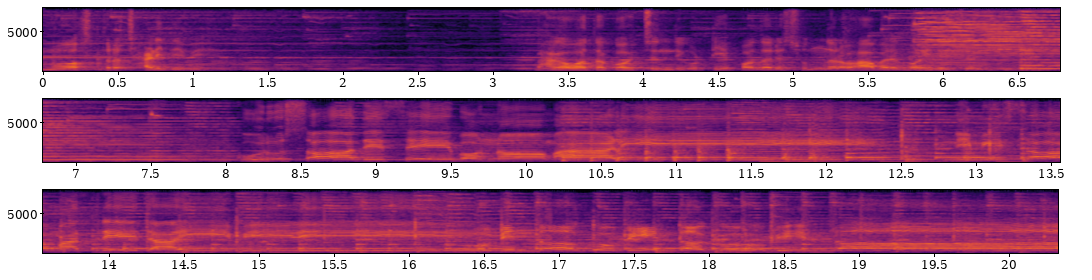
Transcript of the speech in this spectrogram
ମୁଁ ଅସ୍ତ୍ର ଛାଡ଼ିଦେବି। ଭାଗବତ କହିଛନ୍ତି ଗୋଟିଏ ପଦରେ ସୁନ୍ଦର ଭାବରେ କହିଦେଇଛନ୍ତି କୁରୁଷ ଦେଶେ ବନମାଳି ନିମିଷ ମାତ୍ରେ ଯାଇ ମିଳି। ଗୋବିନ୍ଦ ଗୋବିନ୍ଦ ଗୋବିନ୍ଦ। ମଧୁ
